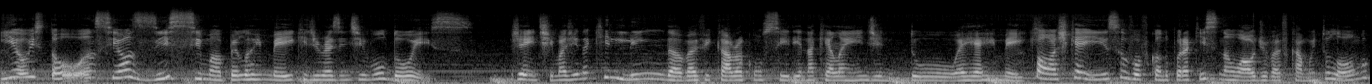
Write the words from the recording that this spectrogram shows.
E eu estou ansiosíssima pelo remake de Resident Evil 2. Gente, imagina que linda vai ficar Raccoon City naquela engine do RR Remake. Bom, acho que é isso. Vou ficando por aqui, senão o áudio vai ficar muito longo.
